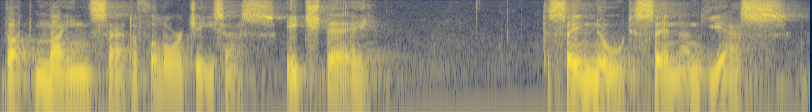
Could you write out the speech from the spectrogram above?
that mindset of the Lord Jesus each day to say no to sin and yes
